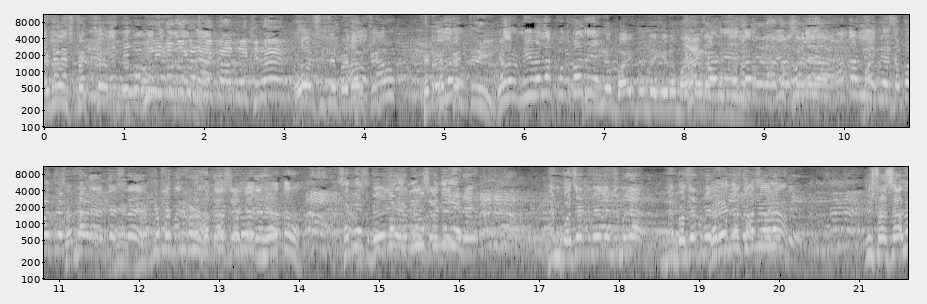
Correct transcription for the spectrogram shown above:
federal structure overseas federal country ಎಲ್ಲರೂ ನೀವೆಲ್ಲ ಕುತ್ಕೊಳ್ರಿ. ಬಾಯಿ ಬಂದಾಗ ಏನೋ ಮಾತಾಡೋದು. ನೀವು ನಿಮ್ ಬಜೆಟ್ ಮೇಲೆ ನಿಮಗೆ ನಿಮ್ ಬಜೆಟ್ ಮೇಲೆ ನರೇಂದ್ರ ಸ್ವಾಮಿ ಅವರ. ಇಷ್ಟು ಅಲ್ಲ,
